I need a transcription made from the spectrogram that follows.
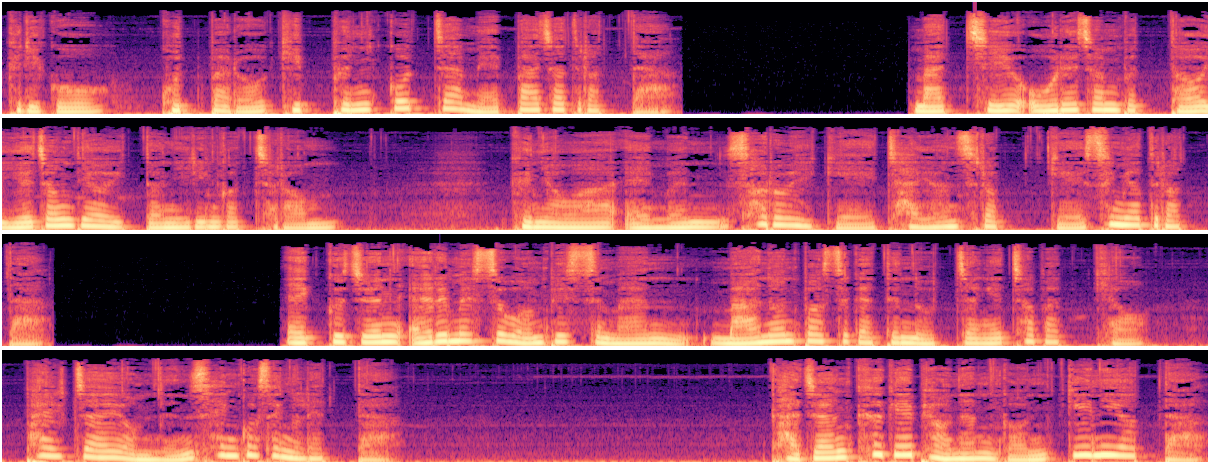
그리고 곧바로 깊은 꽃잠에 빠져들었다. 마치 오래전부터 예정되어 있던 일인 것처럼 그녀와 M은 서로에게 자연스럽게 스며들었다. 애꿎은 에르메스 원피스만 만원 버스 같은 옷장에 처박혀 팔자에 없는 생고생을 했다. 가장 크게 변한 건 끼니였다.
